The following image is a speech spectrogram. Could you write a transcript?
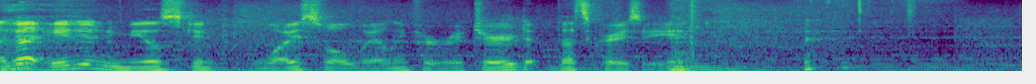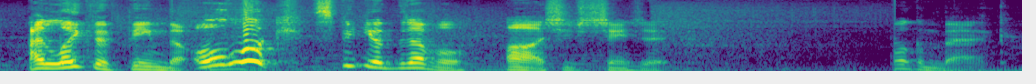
I got aided in meal skin twice while wailing for Richard. That's crazy. I like the theme though. Oh look! Speaking of the devil. Ah, she just changed it. Welcome back.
